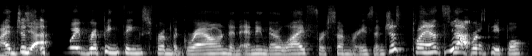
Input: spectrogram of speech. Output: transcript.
I just Yeah. enjoy ripping things from the ground and ending their life for some reason. Just plants, not real people.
